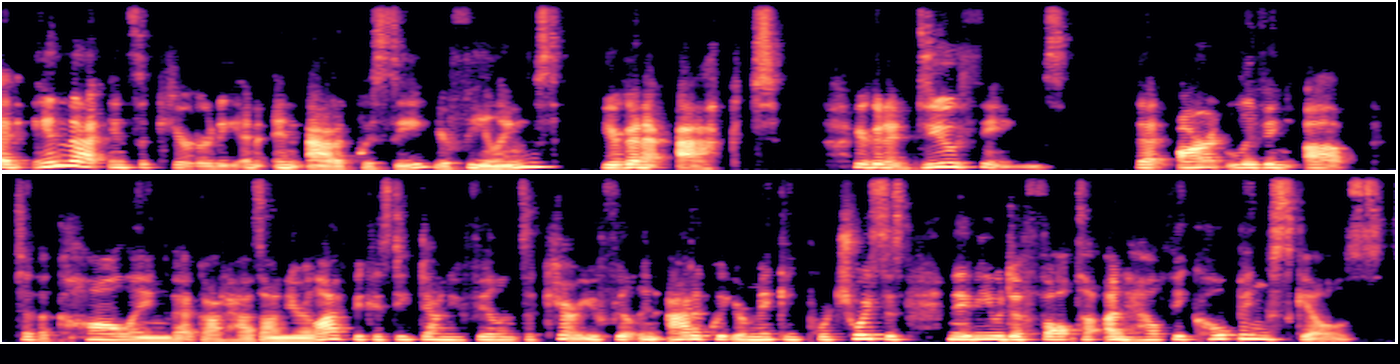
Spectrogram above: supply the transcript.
and in that insecurity and inadequacy your feelings you're going to act you're going to do things that aren't living up to the calling that God has on your life because deep down you feel insecure, you feel inadequate, you're making poor choices. Maybe you default to unhealthy coping skills.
